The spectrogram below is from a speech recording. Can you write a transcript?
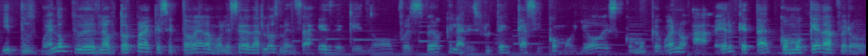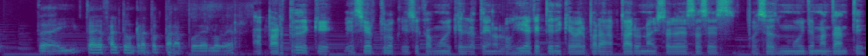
Y pues bueno, pues el autor para que se tome la molestia de dar los mensajes de que no, pues espero que la disfruten casi como yo, es como que bueno, a ver qué tal, cómo queda, pero ahí todavía falta un rato para poderlo ver. Aparte de que es cierto lo que dice Camus, que la tecnología que tiene que ver para adaptar una historia de estas es, pues es muy demandante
